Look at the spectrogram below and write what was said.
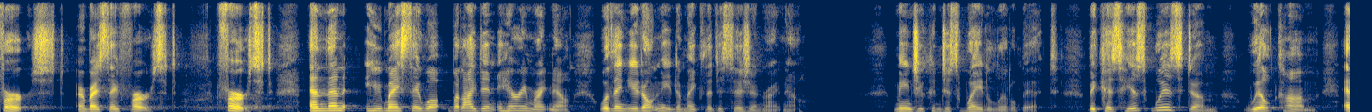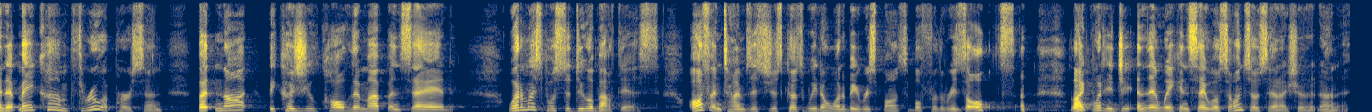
first. Everybody say first. First. And then you may say, well, but I didn't hear Him right now. Well, then you don't need to make the decision right now. Means you can just wait a little bit because His wisdom will come. And it may come through a person, but not because you called them up and said, What am I supposed to do about this? Oftentimes it's just because we don't want to be responsible for the results. like, what did you, and then we can say, Well, so and so said I should have done it.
